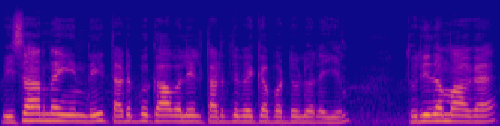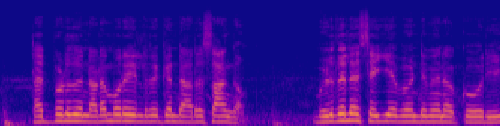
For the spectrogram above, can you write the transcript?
விசாரணையின்றி தடுப்பு காவலில் தடுத்து வைக்கப்பட்டுள்ளவரையும் துரிதமாக தற்பொழுது நடைமுறையில் இருக்கின்ற அரசாங்கம் விடுதலை செய்ய வேண்டும் என கோரி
